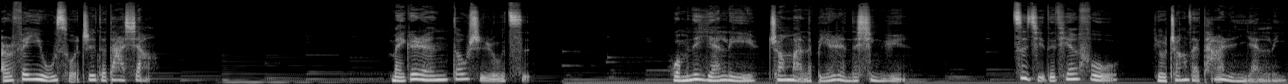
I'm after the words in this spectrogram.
而非一无所知的大象。每个人都是如此。我们的眼里装满了别人的幸运，自己的天赋又装在他人眼里。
